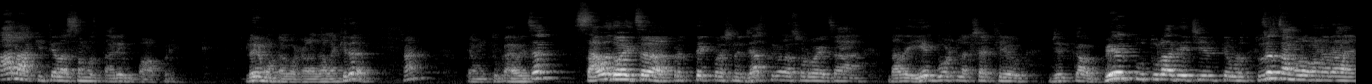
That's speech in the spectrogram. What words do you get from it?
आला की त्याला समजतं अरे बापरे. लय मोठा घोटाळा झाला की र. हा? त्यामुळे तू काय व्हायचं? सावध व्हायचं. प्रत्येक प्रश्न जास्त वेळा सोडवायचा. दादा एक गोष्ट लक्षात ठेव. जितका वेळ तू तुला देशील तेवढं तुझं चांगलं होणार आहे.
